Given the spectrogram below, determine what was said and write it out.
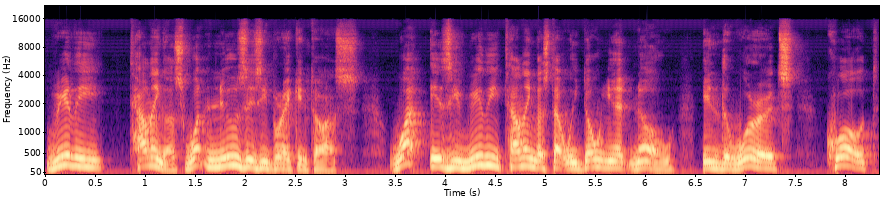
really telling us? What news is he breaking to us? What is he really telling us that we don't yet know in the words, quote,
